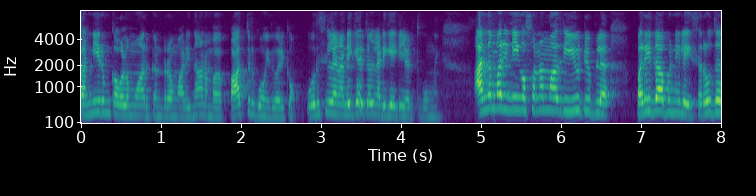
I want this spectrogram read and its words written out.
கண்ணீரும் கவலமா இருக்குன்ற மாதிரி தான் நம்ம பார்த்துருக்கோம் இது வரைக்கும். ஒரு சில நடிகர்கள் நடிகைகள் எடுத்துப்போமே. அந்த மாதிரி நீங்க சொன்ன மாதிரி யூடியூப்ல பரிதாப நிலை சரோஜா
